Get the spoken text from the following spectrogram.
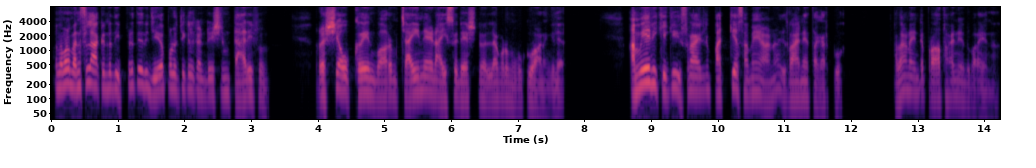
അപ്പം നമ്മൾ മനസ്സിലാക്കേണ്ടത് ഇപ്പോഴത്തെ ഒരു ജിയോ പൊളിറ്റിക്കൽ കണ്ടീഷനും ടാരിഫും റഷ്യ ഉക്രൈൻ വാറും ചൈനയുടെ ഐസൊലേഷനും എല്ലാം കൂടെ നോക്കുകയാണെങ്കിൽ അമേരിക്കയ്ക്ക് ഇസ്രായേലിന് പറ്റിയ സമയമാണ് ഇറാനെ തകർക്കുക. അതാണ് അതിന്റെ പ്രാധാന്യം എന്ന് പറയുന്നത്.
